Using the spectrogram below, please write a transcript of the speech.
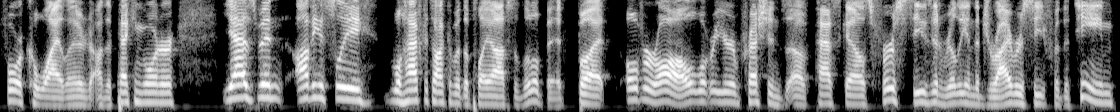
for Kawhi Leonard on the pecking order. Yasmin, obviously, we'll have to talk about the playoffs a little bit, but overall, what were your impressions of Pascal's first season really in the driver's seat for the team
